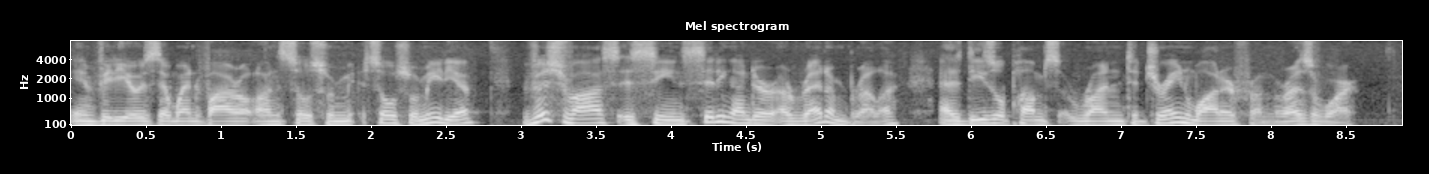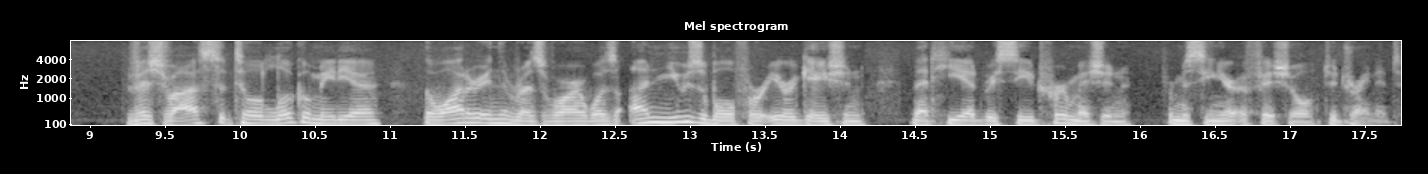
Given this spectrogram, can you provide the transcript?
In videos that went viral on social, social media, Vishwas is seen sitting under a red umbrella as diesel pumps run to drain water from the reservoir. Vishwas told local media the water in the reservoir was unusable for irrigation, that he had received permission from a senior official to drain it.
